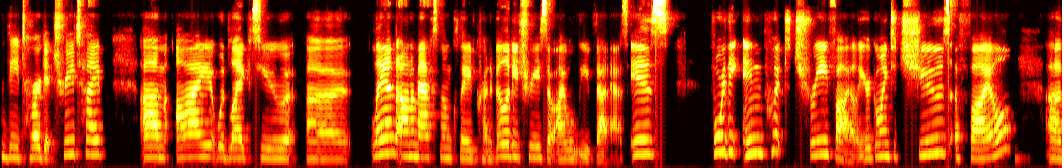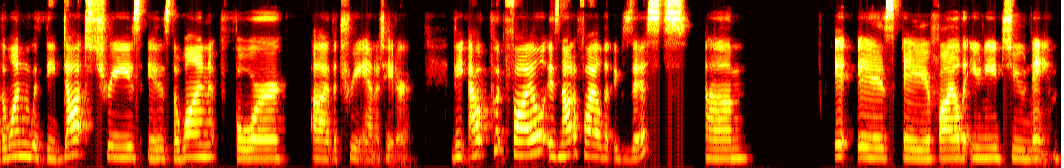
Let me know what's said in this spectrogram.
the target tree type, um, I would like to uh, land on a maximum clade credibility tree, so I will leave that as is. For the input tree file, you're going to choose a file. Uh, the one with the dot trees is the one for uh, the tree annotator. The output file is not a file that exists. Um, it is a file that you need to name.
